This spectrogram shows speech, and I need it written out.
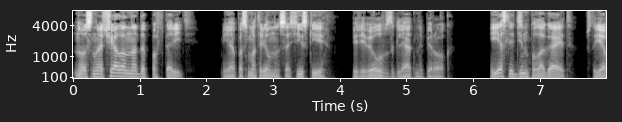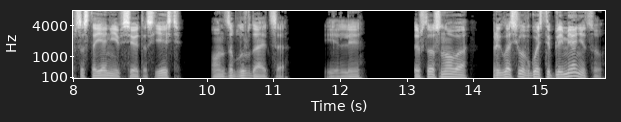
Но сначала надо повторить. Я посмотрел на сосиски, перевел взгляд на пирог. Если Дин полагает, что я в состоянии все это съесть, он заблуждается. Или... Ты что, снова пригласил в гости племянницу?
